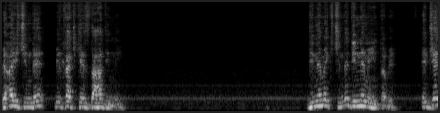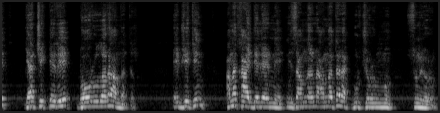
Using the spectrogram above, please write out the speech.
Ve ay içinde birkaç kez daha dinleyin. Dinlemek için de dinlemeyin tabi. Ebced gerçekleri, doğruları anlatır. Ebced'in ana kaidelerini, nizamlarını anlatarak burç yorumumu sunuyorum.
